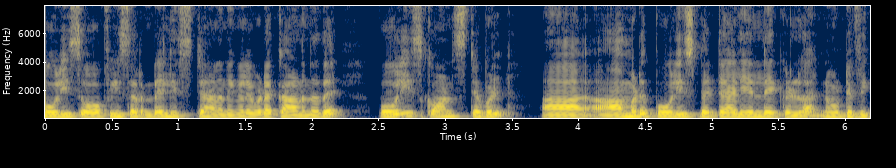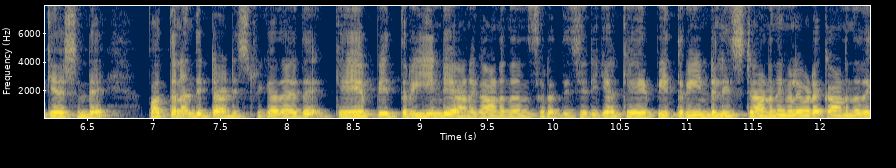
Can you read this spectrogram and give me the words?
പോലീസ് ഓഫീസറിന്റെ ലിസ്റ്റാണ് നിങ്ങൾ ഇവിടെ കാണുന്നത്. പോലീസ് കോൺസ്റ്റബിൾ ആമഡ് പോലീസ് ബറ്റാലിയനിലേക്കുള്ള നോട്ടിഫിക്കേഷന്റെ പത്തനംതിട്ട ഡിസ്ട്രിക്ട് അതായത് കെ പി ത്രീന്റെ ആണ് കാണുന്നതെന്ന് ശ്രദ്ധിച്ചിരിക്കുക. കെ പി ത്രീന്റെ ലിസ്റ്റാണ് നിങ്ങൾ ഇവിടെ കാണുന്നത്.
